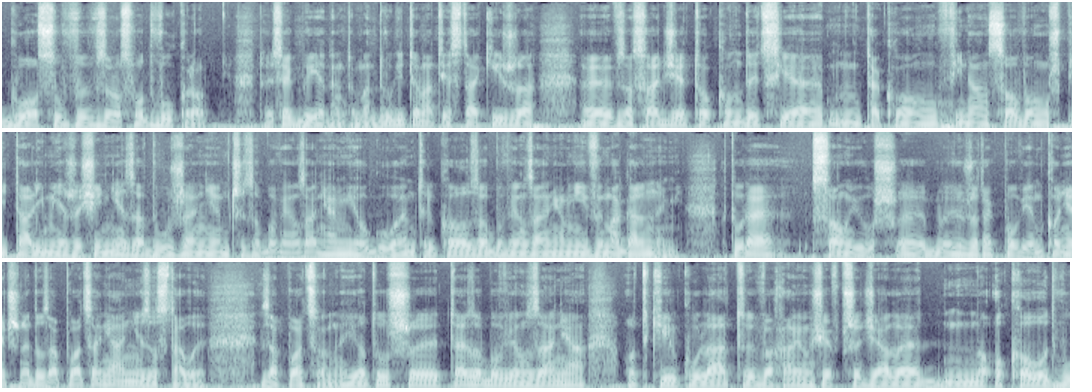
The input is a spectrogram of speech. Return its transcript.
głosów wzrosło dwukrotnie. To jest jakby jeden temat. Drugi temat jest taki, że e, w zasadzie to kondycję taką finansową szpitali mierzy się nie zadłużeniem czy zobowiązaniami ogółem, tylko zobowiązaniami wymagalnymi, które są już, e, że tak powiem, konieczne do zapłacenia, a nie zostały zapłacone. I otóż e, te zobowiązania od kilku lat wahają się w przedziale no, około 2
